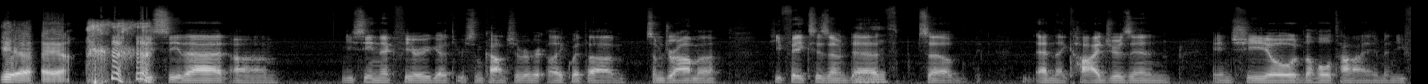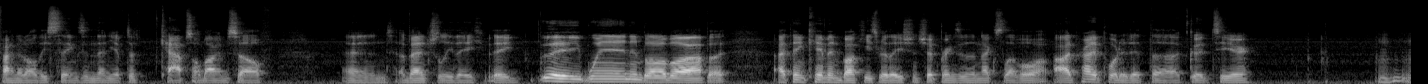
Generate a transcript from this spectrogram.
yeah, yeah. you see that. Um, you see Nick Fury go through some controversy, like with um, some drama. He fakes his own death. So, and like Hydra's in in Shield the whole time, and you find out all these things, and then you have to Caps all by himself, and eventually they they they win and blah blah blah. But I think him and Bucky's relationship brings it to the next level. I'd probably put it at the good tier. hmm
